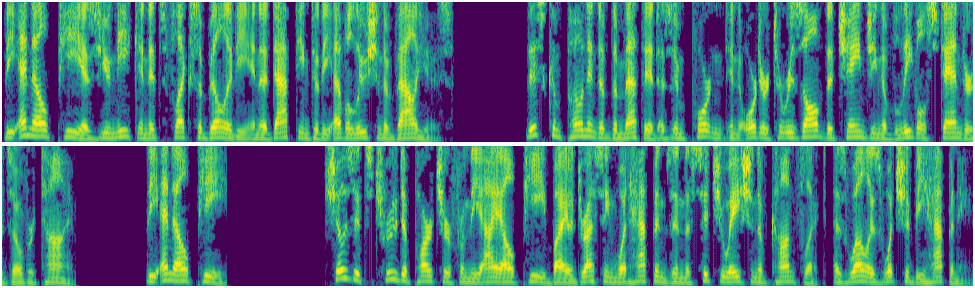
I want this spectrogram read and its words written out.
The NLP is unique in its flexibility in adapting to the evolution of values. This component of the method is important in order to resolve the changing of legal standards over time. The NLP shows its true departure from the ILP by addressing what happens in the situation of conflict, as well as what should be happening.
